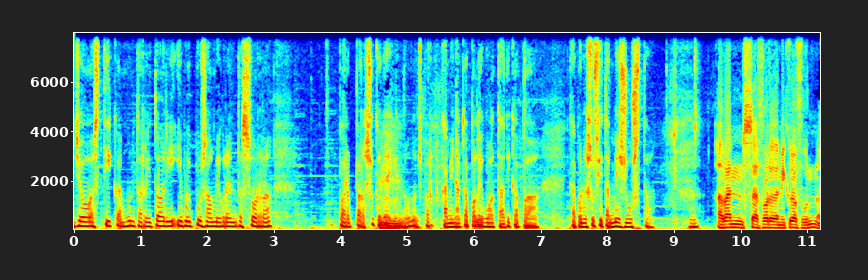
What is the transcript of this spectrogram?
jo estic en un territori i vull posar el meu granet de sorra per, per això que deien, no? doncs per caminar cap a la igualtat i cap a, cap a una societat més justa. Abans, eh, fora de micròfon, eh,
